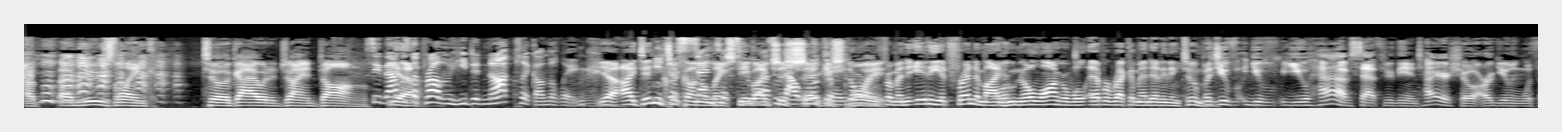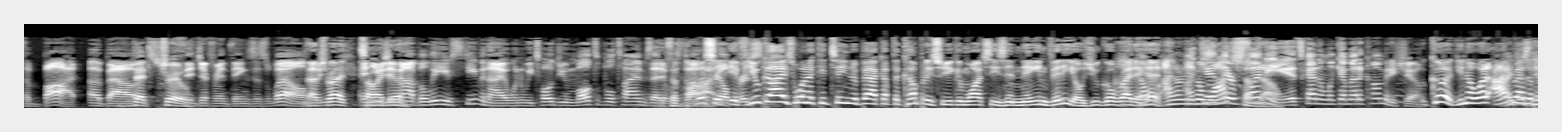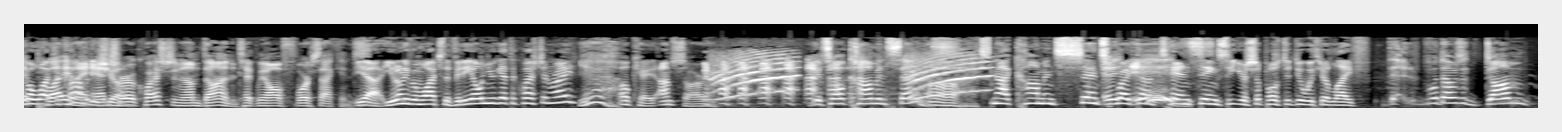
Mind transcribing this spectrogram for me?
a, a news link to a guy with a giant dong. See, that Yeah. was the problem. He did not click on the link. Yeah, I didn't He click on the sent link, it to Steve. I us just without sent a looking. story Point. from an idiot friend of mine who no longer will ever recommend anything to me. But you've you've you have sat through the entire show arguing with a bot about That's true. the different things as well. That's When- right. That's and how you I did do. not believe Steve and I when we told you multiple times that It's it was a not bot. a Listen, real if you guys want to continue to back up the company so you can watch these inane videos, you go right I don't, ahead. I don't even Again, watch they're them, funny. though. It's kind of like I'm at a comedy show. Good. You know what? I I'd just rather hit go watch play a and I comedy answer show. a question and I'm done. It took me all four seconds. Yeah, you don't even watch the video and you get the question right? Yeah. Okay, I'm sorry. It's all common sense. Oh, it's not common sense. It Write down is. 10 things that you're supposed to do with your life. That, well, that was a dumb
